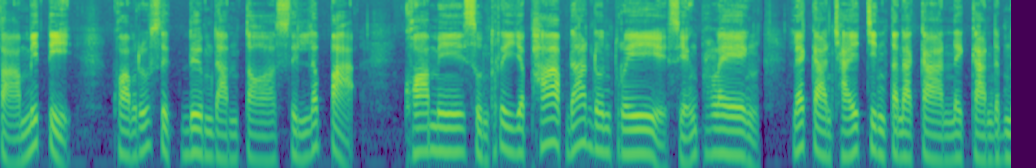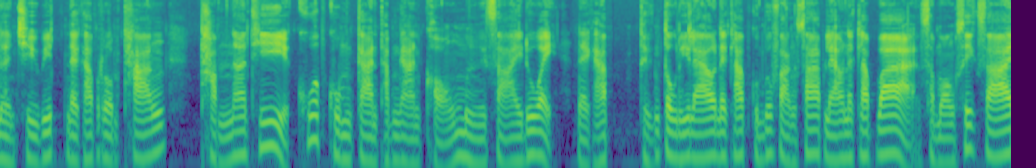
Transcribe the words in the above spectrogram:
สามมิติ ความรู้สึกดื่มดำต่อศิลปะ ความมีสุนทรียภาพด้านดนตรี เสียงเพลง และการใช้จินตนาการในการดำเนินชีวิตนะครับ รวมทั้งทำหน้าที่ควบคุมการทำงานของมือซ้ายด้วยนะครับ ถึงตรงนี้แล้วนะครับ คุณผู้ฟังทราบแล้วนะครับว่าสมองซีกซ้าย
